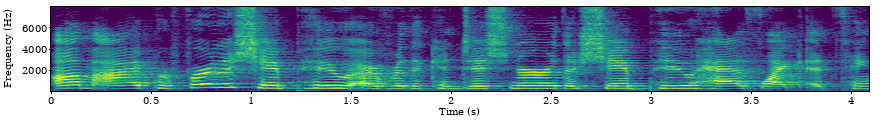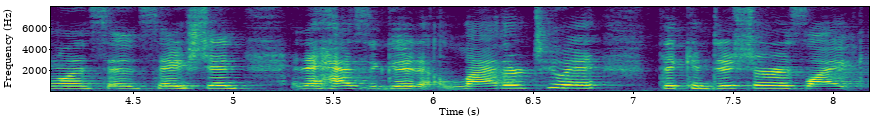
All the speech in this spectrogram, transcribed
Um, I prefer the shampoo over the conditioner. The shampoo has like a tingling sensation and it has a good lather to it. The conditioner is like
